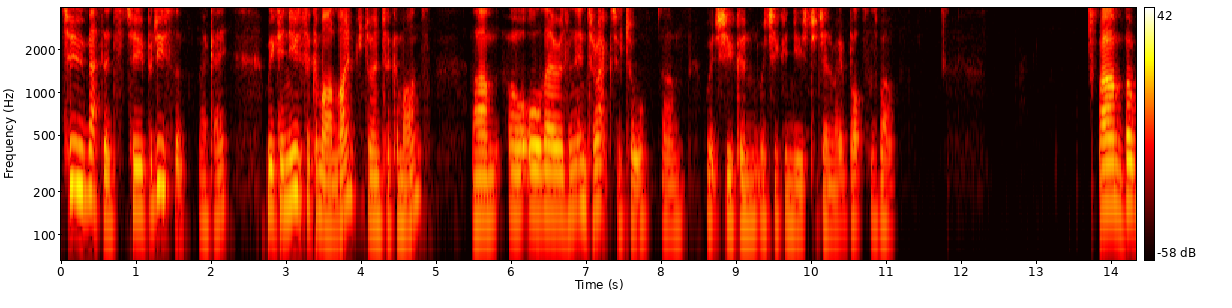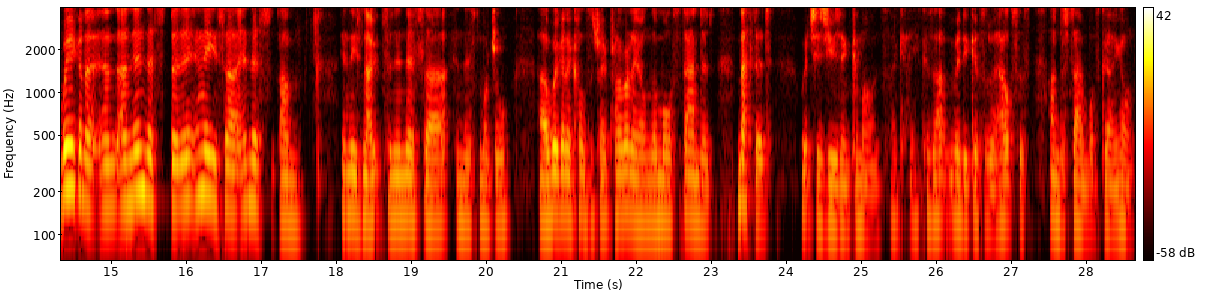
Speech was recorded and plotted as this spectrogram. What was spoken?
two methods to produce them, okay? We can use the command line to enter commands, um, or, or, there is an interactive tool um, which you can which you can use to generate plots as well. Um, but we're gonna and, and in this but in these uh, in this um, in these notes and in this uh, in this module, uh, we're going to concentrate primarily on the more standard method, which is using commands. Okay, because that really sort of helps us understand what's going on.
